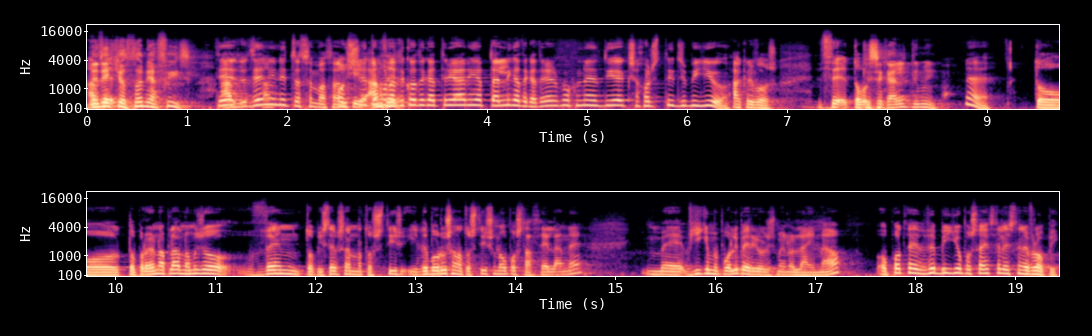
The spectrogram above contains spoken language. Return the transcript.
Δεν θε- έχει οθόνη αφή. Δεν, δεν είναι το θέμα οθόνης. όχι, Είναι αν το θε- μοναδικό 13 από τα λίγα 13 που έχουν δύο ξεχωριστή GPU. Ακριβώς. Θε- το, Και σε καλή τιμή. Ναι. Το, το προϊόν απλά νομίζω δεν το πιστέψαν να το στήσουν ή δεν μπορούσαν να το στήσουν όπως θα θέλανε. Με, βγήκε με πολύ περιορισμένο line-up, οπότε δεν πήγε όπως θα ήθελε στην Ευρώπη.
